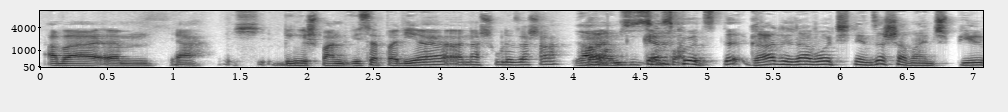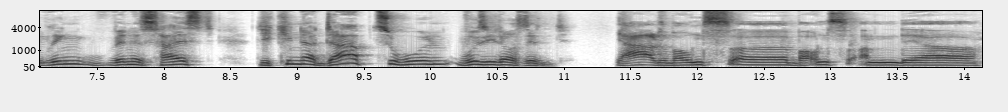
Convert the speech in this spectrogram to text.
Aber ähm, ja, ich bin gespannt. Wie ist das bei dir an der Schule, Sascha? Ja, ganz kurz, da, gerade da wollte ich den Sascha mal ins Spiel bringen, wenn es heißt, die Kinder da abzuholen, wo sie doch sind. Ja, also bei uns, äh, bei uns an der,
